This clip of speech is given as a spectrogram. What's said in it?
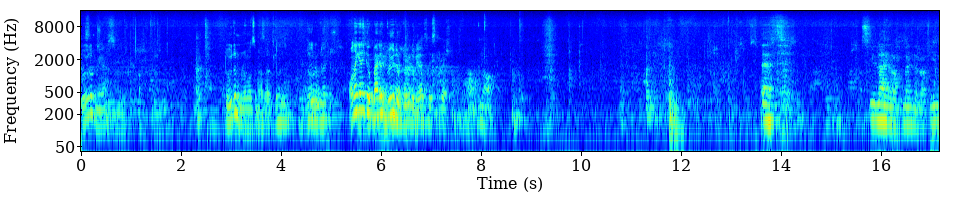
Duyulur mu ya? Duyulur mu Ramazan abi? Duyulur, duyulur. Ona gerek yok. Bence duyulur, duyulur ya. Ses gider. Evet. Bismillahirrahmanirrahim.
